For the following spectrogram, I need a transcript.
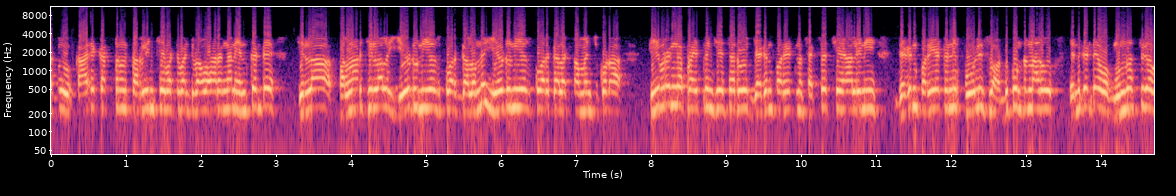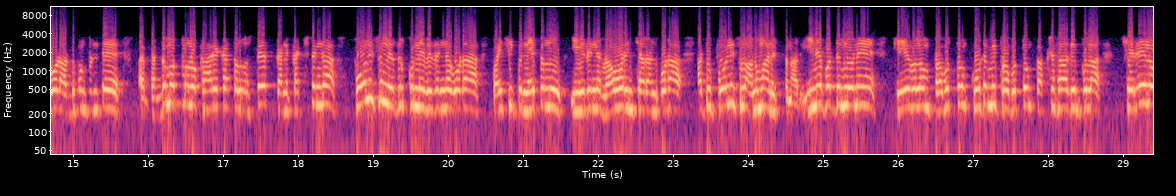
అటు కార్యకర్తలను తరలించేటువంటి వ్యవహారంగానే ఎందుకంటే జిల్లా పల్నాడు జిల్లాలో ఏడు నియోజకవర్గాలు ఉన్నాయి. ఏడు నియోజకవర్గాలకు సంబంధించి కూడా తీవ్రంగా ప్రయత్నం చేశారు. జగన్ పర్యటన సక్సెస్ చేయాలని జగన్ పర్యటనని పోలీసులు అడ్డుకుంటున్నారు. ఎందుకంటే ఒక ముందస్తుగా కూడా అడ్డుకుంటుంటే పెద్ద మొత్తంలో కార్యకర్తలు వస్తే కానీ ఖచ్చితంగా పోలీసులను ఎదుర్కొనే విధంగా కూడా వైసీపీ నేతలు ఈ విధంగా వ్యవహరించారని కూడా అటు పోలీసులు అనుమానిస్తున్నారు. ఈ నేపథ్యంలోనే కేవలం ప్రభుత్వం కూటమి ప్రభుత్వం కక్ష సాధింపుల చర్యలో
